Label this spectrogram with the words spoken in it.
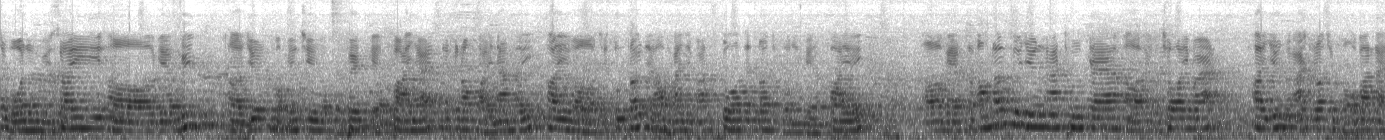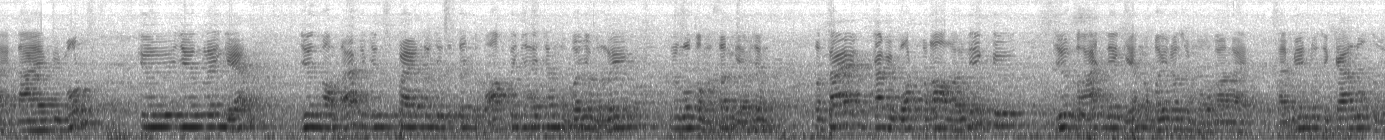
ជាមួយនឹងវិស័យ gaming យើងក៏មានជាប្រភេទ GameFi ដែរនៅក្នុង Binance អីហើយជាទូទៅអ្នកអស់អាចបានស្គាល់តើតើជាមួយនឹង GameFi អី game ទាំងអស់ហ្នឹងគឺយើងអាចធ្វើការ enjoy បានហើយយើងក៏អាចរកចំណូលបានដែរតែពីមុនគឺយើងលេង game យើងធម្មតាគឺយើង spend ទៅយើងទៅទិញរបស់ទិញអីចឹងដើម្បីយកមកលេងឬមកក៏មិនសិន game ចឹងប៉ុន្តែការវិវត្តមកដល់ឥឡូវនេះគឺយើងក៏អាចលេង game ដើម្បីរកចំណូលបានដែរតែមានដូចជាការលក់លើ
